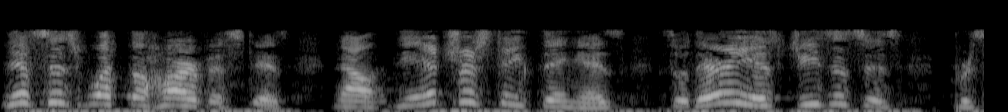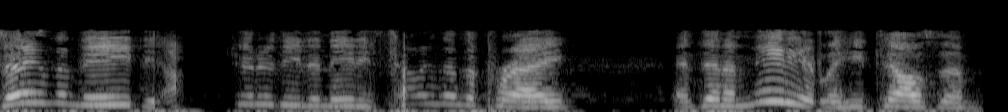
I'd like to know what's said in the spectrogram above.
This is what the harvest is. Now, the interesting thing is, so there he is. Jesus is presenting the need, the opportunity to need. He's telling them to pray. And then immediately he tells them,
